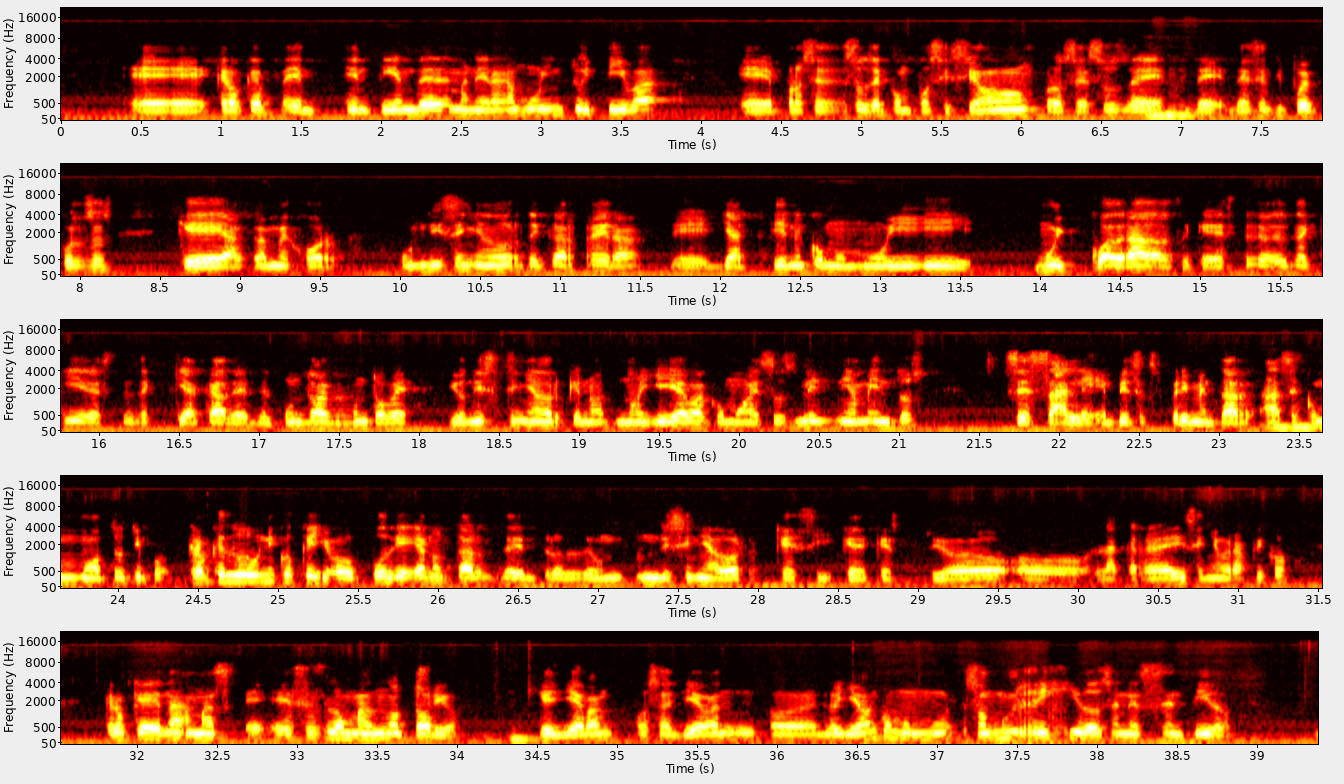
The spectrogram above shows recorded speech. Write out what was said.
eh, creo que entiende de manera muy intuitiva eh, procesos de composición, procesos de, de, ese tipo de cosas que a lo mejor un diseñador de carrera eh, ya tiene como muy, muy cuadradas, de que este es de aquí, este es de aquí acá, desde el punto A al punto B, y un diseñador que no, no lleva como esos lineamientos, se sale, empieza a experimentar, hace como otro tipo. Creo que es lo único que yo podría notar dentro de un, diseñador que sí, que, que estudió la carrera de diseño gráfico. Creo que nada más e, eso es lo más notorio, que llevan, o sea, llevan, lo llevan como muy, son muy rígidos en ese sentido.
